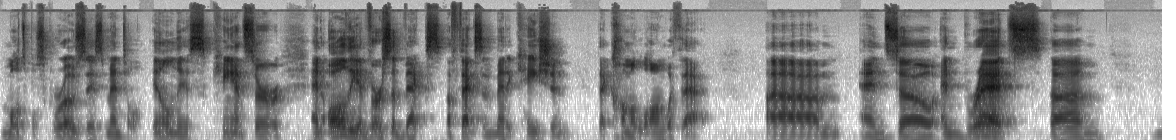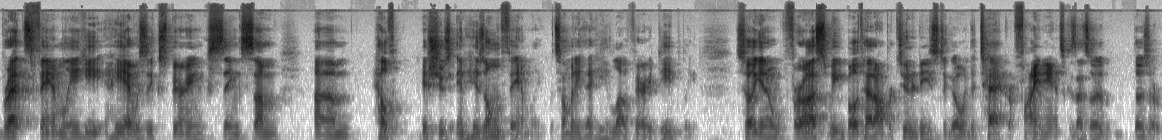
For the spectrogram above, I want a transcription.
multiple sclerosis, mental illness, cancer, and all the adverse effects effects of medication that come along with that. Um, and so, and Brett's um, Brett's family, he he was experiencing some um, health issues in his own family with somebody that he loved very deeply. So, you know, for us, we both had opportunities to go into tech or finance because that's a, those are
